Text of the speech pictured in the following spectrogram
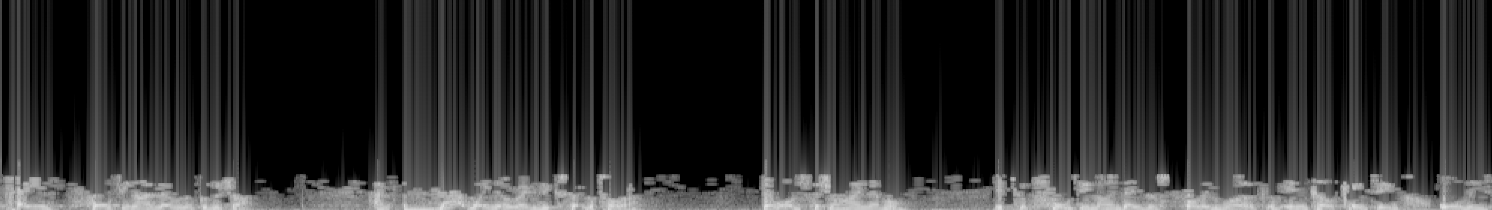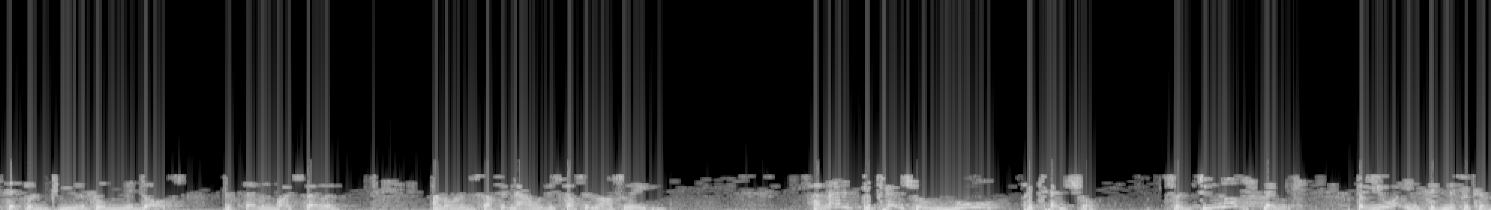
attained 49 levels of Kedusha. And that way they were ready to accept the Torah. They were on such a high level. It took 49 days of solid work, of inculcating all these different beautiful midot, the seven by seven. I don't want to discuss it now, we discussed it last week. And that is potential, raw potential. So do not think that you are insignificant.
